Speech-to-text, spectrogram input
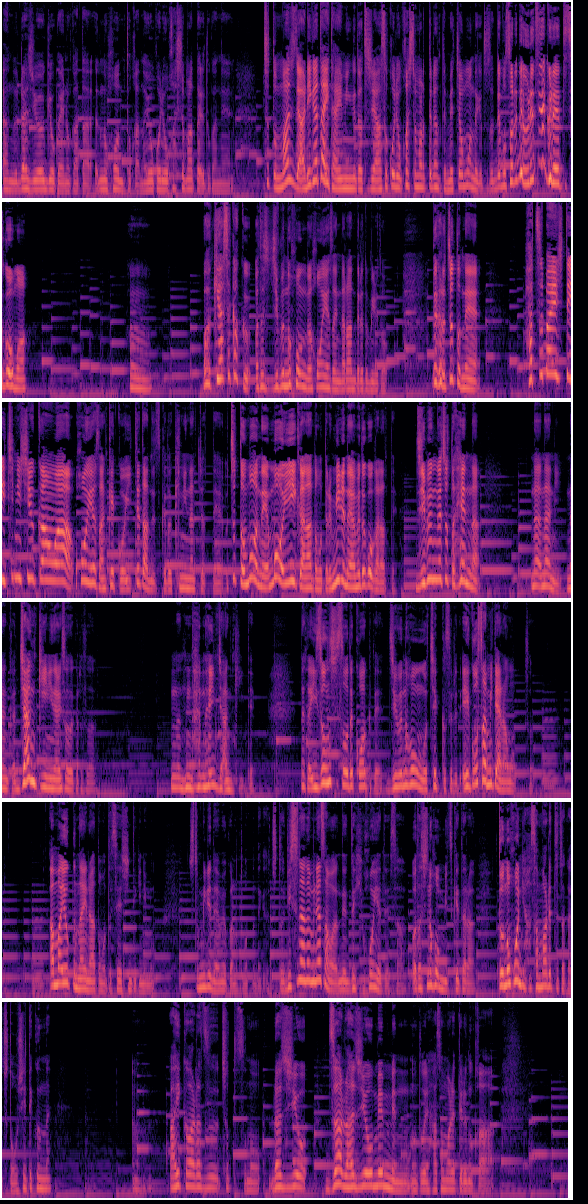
あのラジオ業界の方の本とかの横に置かせてもらったりとかね。ちょっとマジでありがたいタイミングで私あそこに置かせてもらってるなってめっちゃ思うんだけどさ。でもそれで売れててくれってすごい思う。うん。脇汗かく。私自分の本が本屋さんに並んでると見ると。だからちょっとね発売して12週間は本屋さん結構行ってたんですけど気になっちゃって。ちょっともうねもういいかなと思ってる。見るのやめとこうかなって。自分がちょっと変なな何？なんかジャンキーになりそうだからさ。なな何？ジャンキーって。なんか依存しそうで怖くて。自分の本をチェックするエゴさみたいなもん。そう。あんま良くないなと思って精神的にも。ちょっと見るのやめようかなと思ったんだけど。ちょっとリスナーの皆さんはねぜひ本屋でさ私の本見つけたらどの本に挟まれてたかちょっと教えてくんない、相変わらずちょっとそのラジオザ・ラジオ面々のとこに挟まれてるのか。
